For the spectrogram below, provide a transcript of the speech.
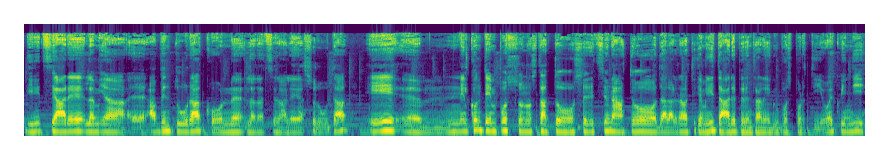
di iniziare la mia eh, avventura con la nazionale assoluta e ehm, nel contempo sono stato selezionato dall'aeronautica militare per entrare nel gruppo sportivo e quindi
